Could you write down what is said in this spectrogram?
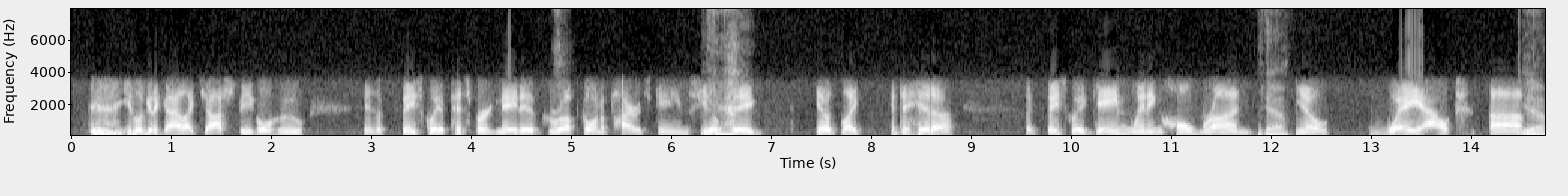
you look at a guy like Josh Spiegel who is a, basically a Pittsburgh native, grew up going to Pirates games, you know, Yeah. big, you know, like and to hit a like basically a game winning home run, Yeah. you know, way out. Um, Yeah.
